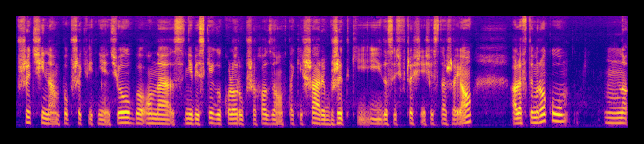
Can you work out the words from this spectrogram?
przycinam po przekwitnięciu, bo one z niebieskiego koloru przechodzą w taki szary, brzydki i dosyć wcześnie się starzeją. Ale w tym roku mm, no,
